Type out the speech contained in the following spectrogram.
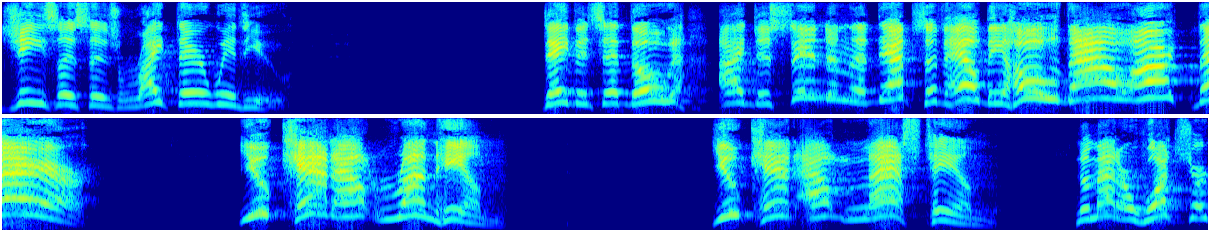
Jesus is right there with you. David said, Though I descend in the depths of hell, behold, thou art there. You can't outrun him. You can't outlast him. No matter what your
